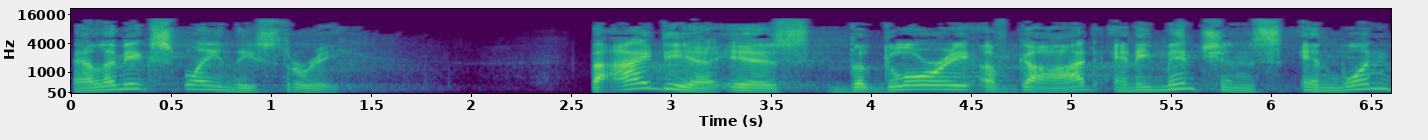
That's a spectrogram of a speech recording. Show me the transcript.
Now, let me explain these three. The idea is the glory of God, and he mentions in one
